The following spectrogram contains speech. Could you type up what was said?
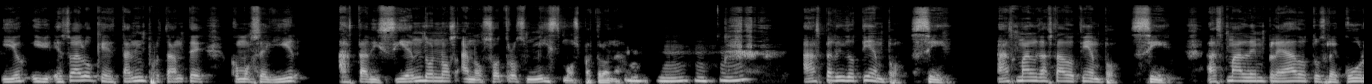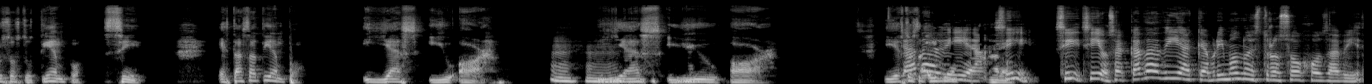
Y, yo, y eso es algo que es tan importante como seguir hasta diciéndonos a nosotros mismos, patrona. ¿Has perdido tiempo? Sí. ¿Has malgastado tiempo? Sí. ¿Has mal empleado tus recursos, tu tiempo? Sí. ¿Estás a tiempo? Yes, you are. Yes, you are. Y esto cada día, sí, sí, sí, o sea, cada día que abrimos nuestros ojos, David,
